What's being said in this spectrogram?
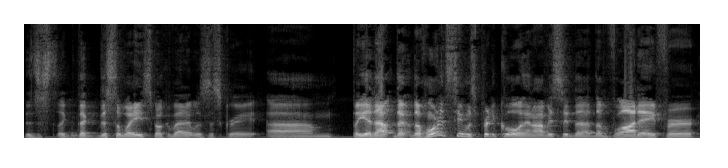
it's just like the, just the way he spoke about it was just great. Um, but yeah, that the, the Hornets team was pretty cool, and then obviously the the Vlade for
